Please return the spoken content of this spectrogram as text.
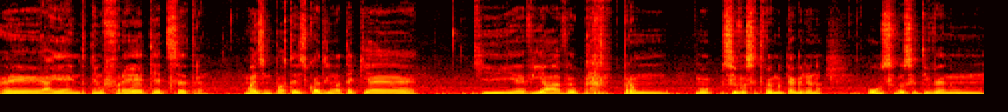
É, aí ainda tem o frete, etc. Mas importar esse quadrinho até que é que é viável para um se você tiver muita grana ou se você tiver num,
